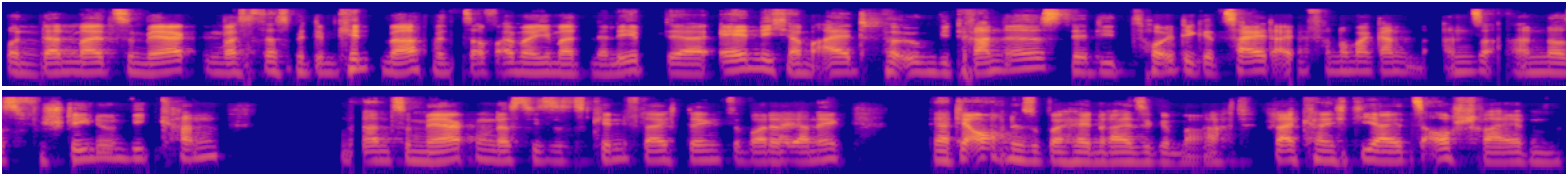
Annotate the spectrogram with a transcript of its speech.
und dann mal zu merken, was das mit dem Kind macht, wenn es auf einmal jemanden erlebt, der ähnlich am Alter irgendwie dran ist, der die heutige Zeit einfach nochmal ganz anders verstehen irgendwie kann. Und dann zu merken, dass dieses Kind vielleicht denkt, so war der Janik, der hat ja auch eine Superheldenreise gemacht. Vielleicht kann ich die ja jetzt auch schreiben.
